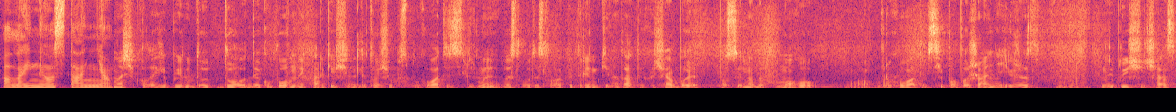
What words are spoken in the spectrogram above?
але й не остання. Наші колеги поїдуть до, до деокупованої Харківщини для того, щоб поспілкуватися з людьми, висловити слова підтримки, надати хоча б посильну допомогу, врахувати всі побажання і вже в найближчий час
